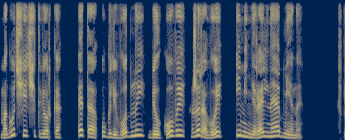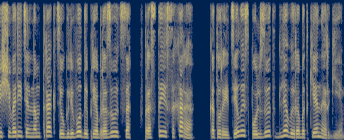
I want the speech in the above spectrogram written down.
Могучая четверка — это углеводный, белковый, жировой и минеральные обмены. В пищеварительном тракте углеводы преобразуются в простые сахара, которые тело использует для выработки энергии.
